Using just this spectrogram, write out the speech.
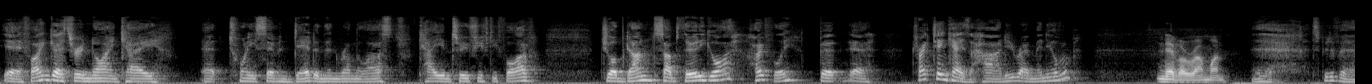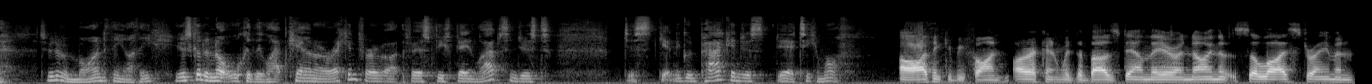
yeah, if I can go through 9k at 27 dead and then run the last k in 255, job done. Sub 30 guy, hopefully. But yeah, track 10ks are hard. You ran many of them. Never run one. Yeah, it's a bit of a it's a bit of a mind thing, I think. You just got to not look at the lap count, I reckon, for like the first 15 laps and just just getting a good pack and just yeah tick them off. Oh, I think you'll be fine. I reckon with the buzz down there and knowing that it's a live stream and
